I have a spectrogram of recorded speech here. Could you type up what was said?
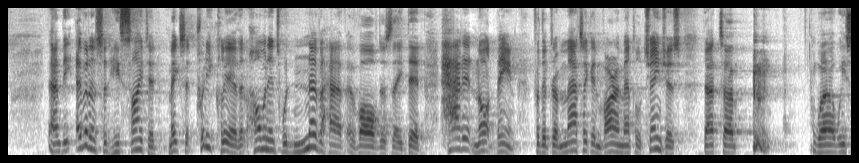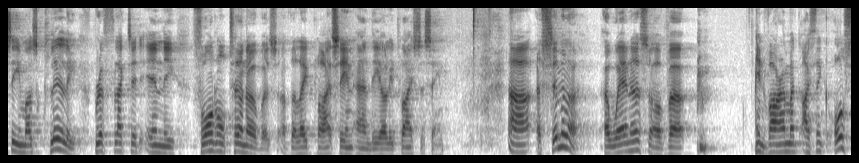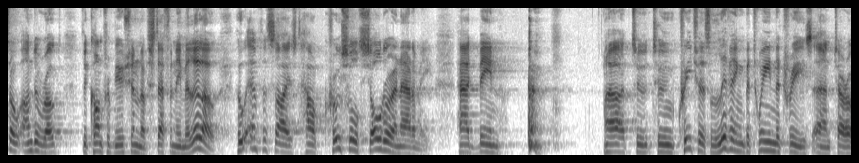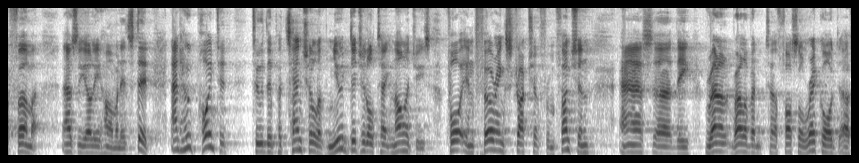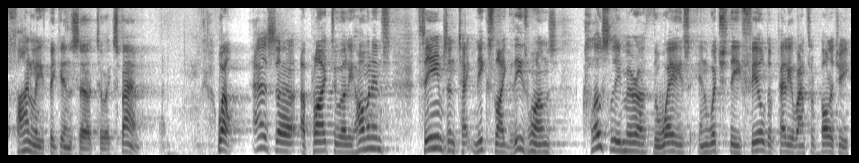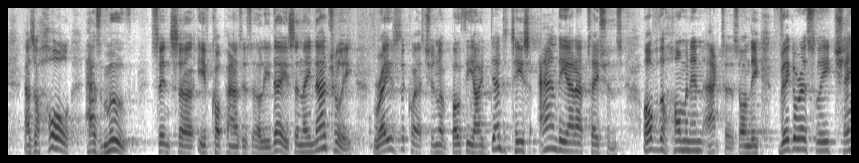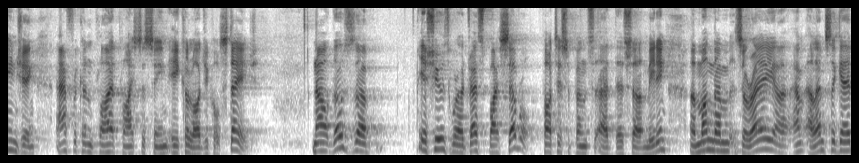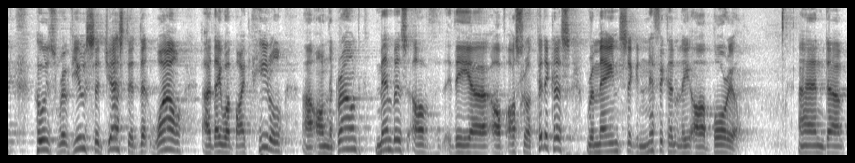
And the evidence that he cited makes it pretty clear that hominids would never have evolved as they did had it not been for the dramatic environmental changes that uh, where we see most clearly reflected in the faunal turnovers of the late Pliocene and the early Pleistocene. Uh, a similar awareness of uh, environment, I think, also underwrote the contribution of Stephanie Melillo, who emphasized how crucial shoulder anatomy had been uh, to, to creatures living between the trees and terra firma, as the early hominids did, and who pointed to the potential of new digital technologies for inferring structure from function as uh, the re- relevant uh, fossil record uh, finally begins uh, to expand. Well, as uh, applied to early hominins, themes and techniques like these ones closely mirror the ways in which the field of paleoanthropology as a whole has moved since uh, Yves Coppens' early days, and they naturally raise the question of both the identities and the adaptations of the hominin actors on the vigorously changing African Pleistocene ecological stage. Now, those uh, issues were addressed by several participants at this uh, meeting, among them Zerai uh, whose review suggested that while uh, they were bipedal uh, on the ground, members of, the, uh, of Australopithecus remained significantly arboreal. And uh,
